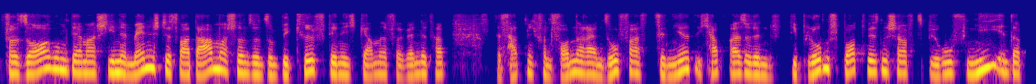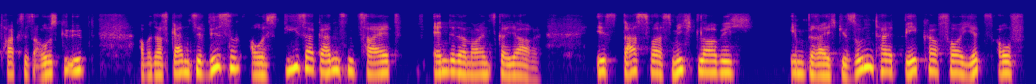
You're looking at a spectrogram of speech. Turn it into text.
Versorgung der Maschine Mensch, das war damals schon so, so ein Begriff, den ich gerne verwendet habe. Das hat mich von vornherein so fasziniert. Ich habe also den Diplom-Sportwissenschaftsberuf nie in der Praxis ausgeübt, aber das ganze Wissen aus dieser ganzen Zeit, Ende der 90er Jahre, ist das, was mich, glaube ich, im Bereich Gesundheit, BKV jetzt auf,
